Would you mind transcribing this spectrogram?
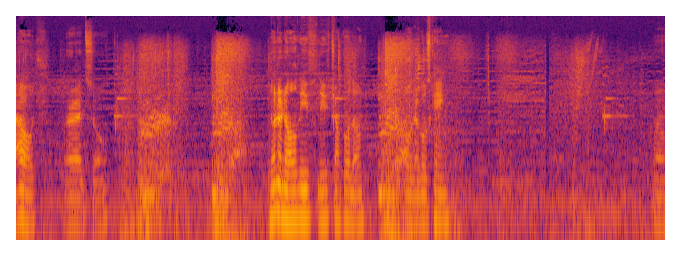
Ouch. Alright, so... No, no, no. Leave, leave Jumbo alone. Oh, there goes King. Well.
